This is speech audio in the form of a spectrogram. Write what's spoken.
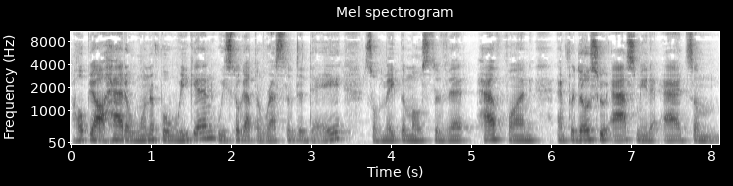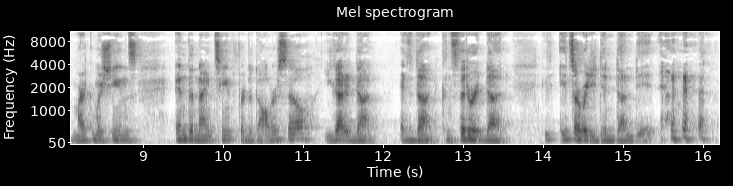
I hope y'all had a wonderful weekend. We still got the rest of the day, so make the most of it. Have fun. And for those who asked me to add some micro machines in the 19th for the dollar sale, you got it done. It's done. Consider it done. It's already been done, did.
